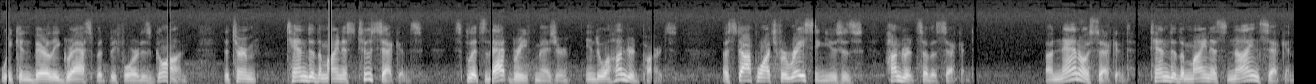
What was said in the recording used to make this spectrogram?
We can barely grasp it before it is gone. The term 10 to the minus 2 seconds splits that brief measure into 100 parts. A stopwatch for racing uses hundredths of a second. A nanosecond, 10 to the minus 9 second,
